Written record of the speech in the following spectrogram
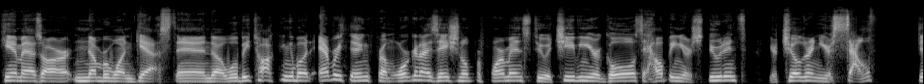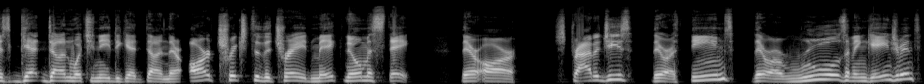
him as our number one guest. And uh, we'll be talking about everything from organizational performance to achieving your goals to helping your students, your children, yourself just get done what you need to get done. There are tricks to the trade, make no mistake. There are strategies, there are themes, there are rules of engagement.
